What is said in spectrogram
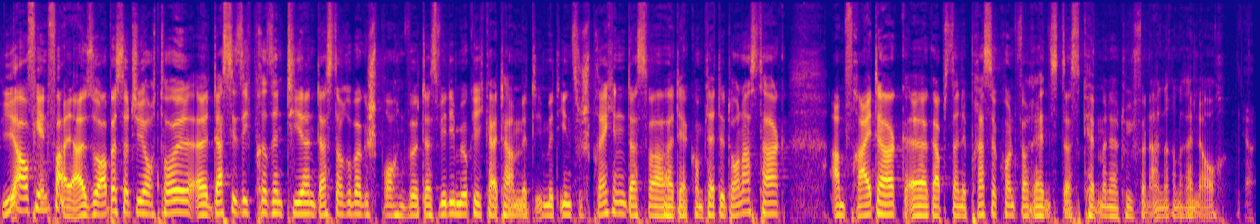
Ja, auf jeden Fall. Also, aber es ist natürlich auch toll, äh, dass sie sich präsentieren, dass darüber gesprochen wird, dass wir die Möglichkeit haben, mit, mit ihnen zu sprechen. Das war der komplette Donnerstag. Am Freitag äh, gab es dann eine Pressekonferenz. Das kennt man natürlich von anderen Rennen auch. Ja.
